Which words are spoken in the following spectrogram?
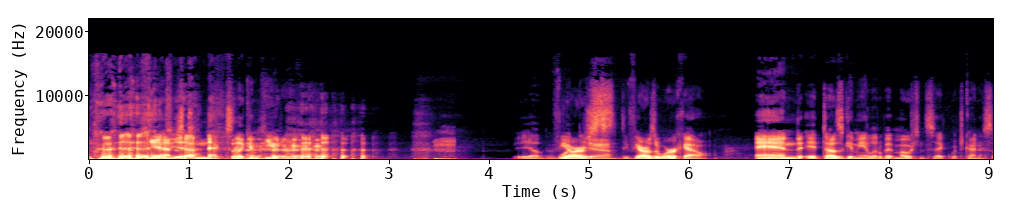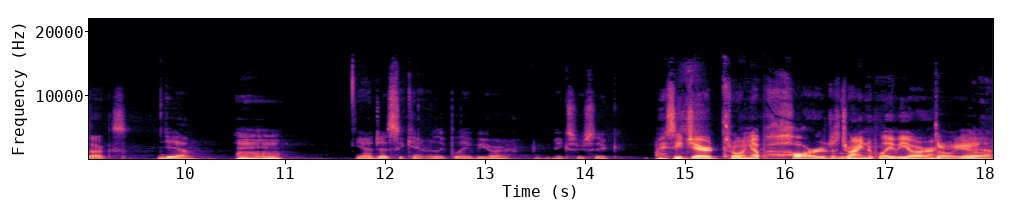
just Yeah. connect to the computer. Yep. VR's Yeah. VR's a workout, and it does get me a little bit motion sick, which kind of sucks. Yeah. Mm-hmm. Yeah. Jesse can't really play VR. It makes her sick. I see Jared throwing up hard trying to play VR. Oh yeah.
